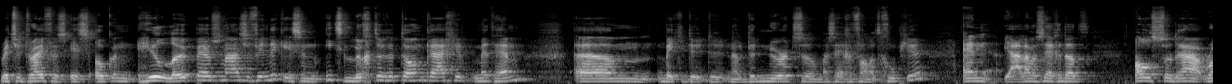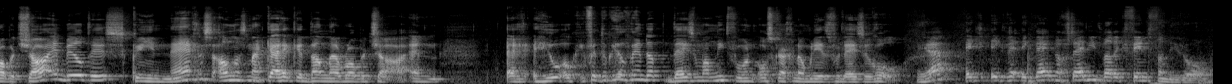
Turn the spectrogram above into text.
Richard Dreyfuss is ook een heel leuk personage, vind ik. Is een iets luchtere toon krijg je met hem. Ehm, een beetje de, de, nou, de nerd, zullen we maar zeggen, van het groepje. En. Ja. laten we zeggen dat als zodra Robert Shaw in beeld is, kun je nergens anders naar kijken dan naar Robert Shaw. En er heel ook, ik vind het ook heel vreemd dat deze man niet voor een Oscar genomineerd is voor deze rol. Ja, ik, ik, we- ik weet nog steeds niet wat ik vind van die rol.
